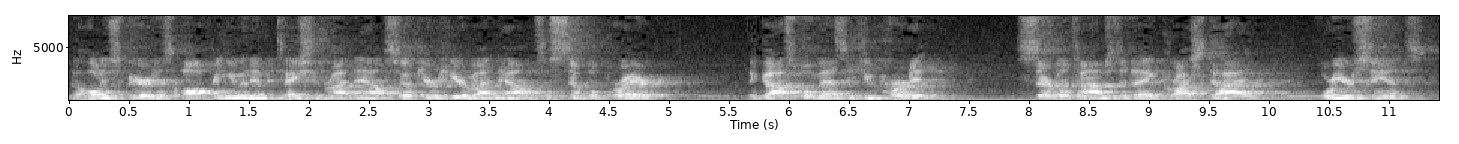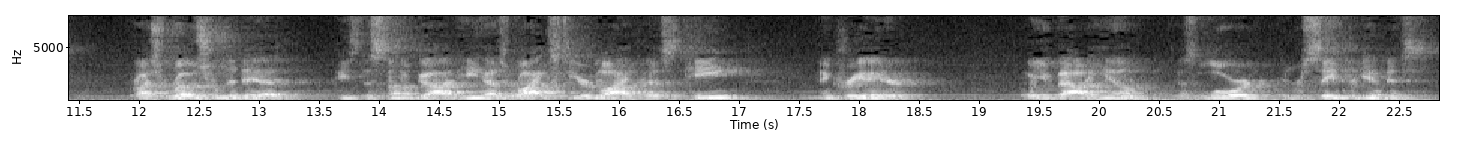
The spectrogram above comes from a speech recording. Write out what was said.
The Holy Spirit is offering you an invitation right now. So if you're here right now, it's a simple prayer. The gospel message, you've heard it several times today. Christ died for your sins. Christ rose from the dead. He's the Son of God. He has rights to your life as King and Creator. Will you bow to Him as Lord and receive forgiveness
